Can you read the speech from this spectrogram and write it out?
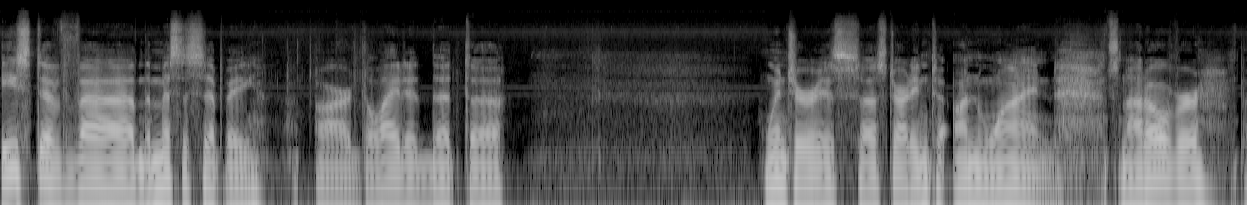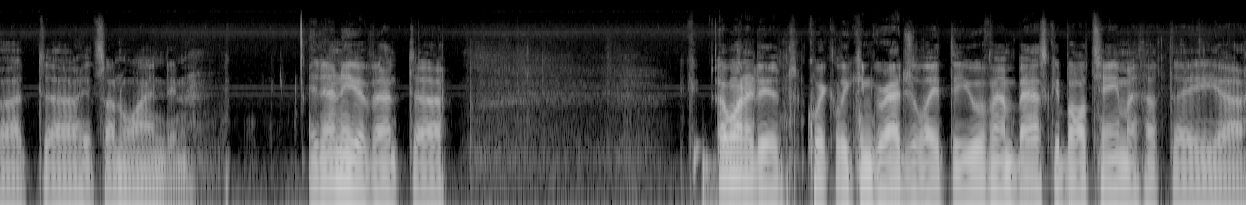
east of uh, the Mississippi are delighted that uh, winter is uh, starting to unwind. It's not over, but uh, it's unwinding. In any event, uh, I wanted to quickly congratulate the U of M basketball team. I thought they uh,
